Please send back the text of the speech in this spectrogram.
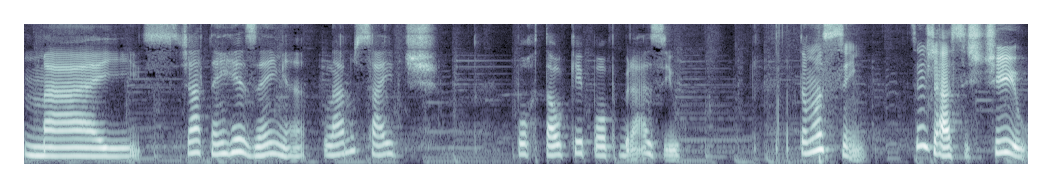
Mas já tem resenha lá no site Portal K-Pop Brasil. Então, assim, você já assistiu?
